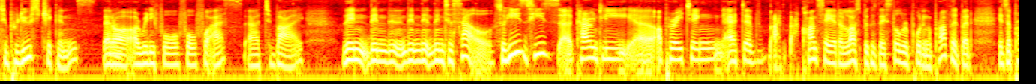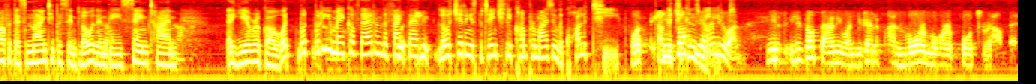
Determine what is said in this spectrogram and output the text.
to produce chickens that Yeah. are, are ready for, for, for us uh, to buy. Than, than, than, than, than to sell. So he's he's uh, currently uh, operating at a I, I can't say at a loss because they're still reporting a profit, but it's a profit that's ninety percent lower than the same time a year ago. What what what do you make of that and the fact Well, that he- load shedding is potentially compromising the quality? Well, of the he's not chickens the we only eat. one. He's, he's not the only one. You're going to find more and more reports around that.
